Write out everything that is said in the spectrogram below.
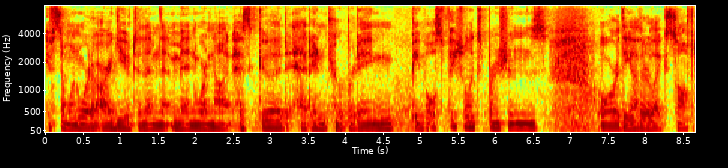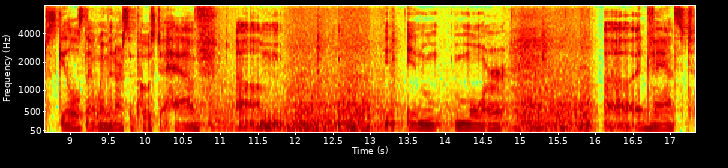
if someone were to argue to them that men were not as good at interpreting people's facial expressions or the other like soft skills that women are supposed to have um, in more uh, advanced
